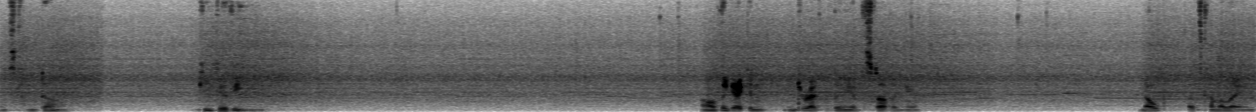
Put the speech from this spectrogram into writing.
Let's come down. Pika V. I don't think I can interact with any of the stuff in here. Nope, that's kind of lame.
